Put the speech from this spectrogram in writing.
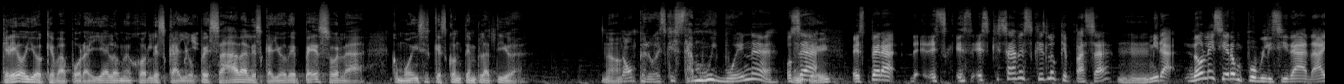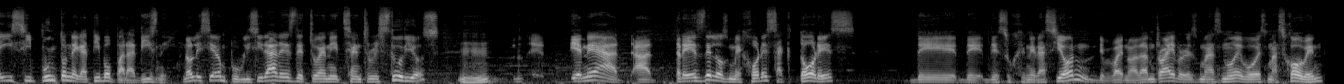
Creo yo que va por ahí, a lo mejor les cayó pesada, les cayó de peso, la, como dices que es contemplativa. No. pero es que está muy buena. O sea, espera, es, que sabes qué es lo que pasa. Mira, no le hicieron publicidad. Ahí sí, punto negativo para Disney. No le hicieron publicidad, es de 20th Century Studios. Eh, tiene a, tres de los mejores actores de, de su generación. Bueno, Adam Driver es más nuevo, es más joven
